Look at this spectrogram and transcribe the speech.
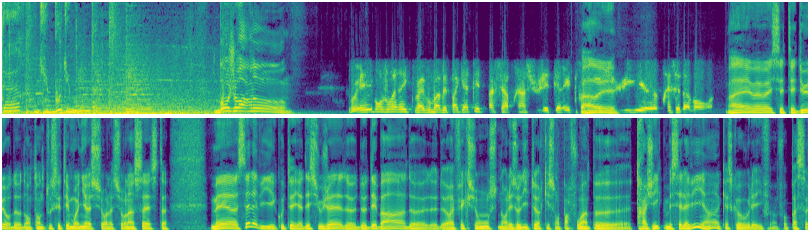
du bout du monde. Bonjour Arnaud. Oui, bonjour Eric. Mais vous m'avez pas gâté de passer après un sujet terrible comme Ah euh, oui. celui euh, précédemment. Ouais, ouais, ouais, c'était dur de- d'entendre tous ces témoignages sur la- sur l'inceste. Mais euh, c'est la vie. Écoutez, il y a des sujets de, de débat, de, de- de réflexion dans les auditeurs qui sont parfois un peu euh, tragiques, mais c'est la vie. Hein. Qu'est-ce que vous voulez? Il faut, faut pas se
